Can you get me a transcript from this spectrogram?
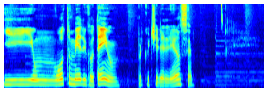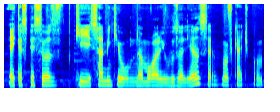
E um outro medo que eu tenho, porque eu tirei aliança, é que as pessoas que sabem que eu namoro e uso aliança vão ficar tipo.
